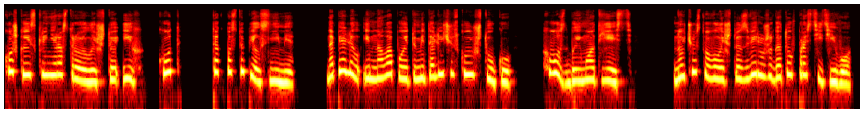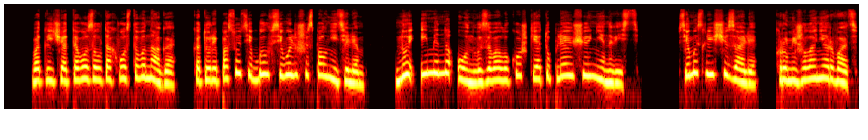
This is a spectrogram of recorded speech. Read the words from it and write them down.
Кошка искренне расстроилась, что их, кот, так поступил с ними. Напялил им на лапу эту металлическую штуку. Хвост бы ему отъесть. Но чувствовалось, что зверь уже готов простить его в отличие от того золотохвостого нага, который, по сути, был всего лишь исполнителем. Но именно он вызывал у кошки отупляющую ненависть. Все мысли исчезали, кроме желания рвать.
